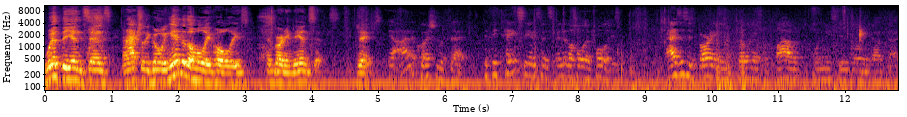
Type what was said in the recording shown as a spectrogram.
with the incense and actually going into the holy of holies and burning the incense. James. Yeah, I had a question with that. If he takes the incense into the Holy of Holies, as this is burning and building up a cloud, when we see the glory of God back?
